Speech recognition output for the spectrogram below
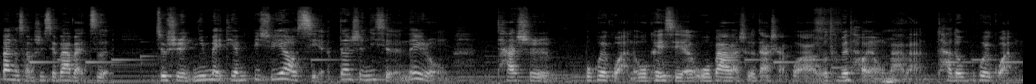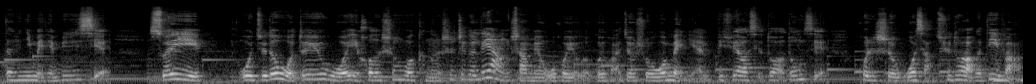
半个小时写八百字，就是你每天必须要写，但是你写的内容，它是。不会管的，我可以写我爸爸是个大傻瓜，我特别讨厌我爸爸，他都不会管。但是你每天必须写，所以我觉得我对于我以后的生活，可能是这个量上面我会有个规划，就是说我每年必须要写多少东西，或者是我想去多少个地方，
